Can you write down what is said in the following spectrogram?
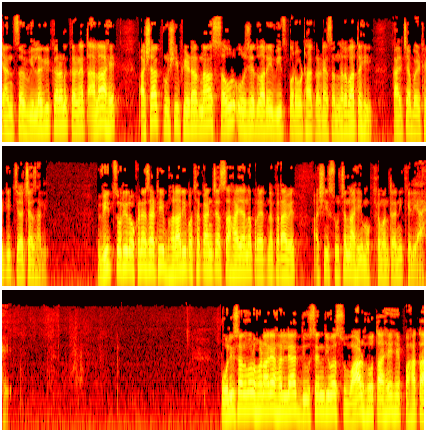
यांचं विलगीकरण करण्यात आलं आहे. अशा कृषी फीडरना सौर ऊर्जेद्वारे वीज पुरवठा करण्यासंदर्भातही कालच्या बैठकीत चर्चा झाली. वीज चोरी रोखण्यासाठी भरारी पथकांच्या सहाय्यानं प्रयत्न करावेत अशी सूचनाही मुख्यमंत्र्यांनी केली आहे. पोलिसांवर होणाऱ्या हल्ल्यात दिवसेंदिवस वाढ होत आहे हे पाहता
